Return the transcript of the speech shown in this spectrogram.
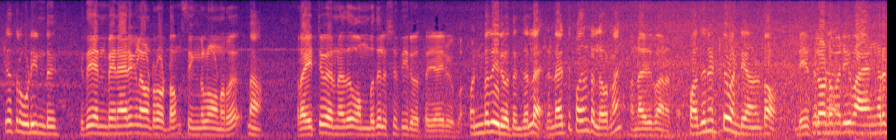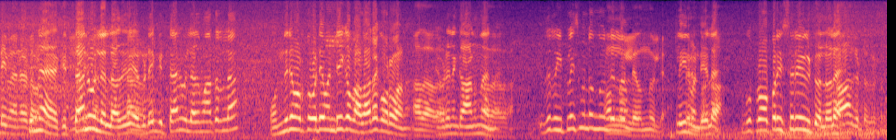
ഇത് എത്ര ഓടിയുണ്ട് ഇത് എൺപതിനായിരം കിലോമീറ്റർ ഓട്ടം സിംഗിൾ ഓണർ ആ. റേറ്റ് വരുന്നത് ഒമ്പത് ലക്ഷത്തി ഇരുപത്തി അയ്യായിരം രൂപ. ഒൻപത് ഇരുപത്തഞ്ച് അല്ലേ? രണ്ടായിരത്തി പതിനെട്ടല്ലേ പറഞ്ഞേ? രണ്ടായിരത്തി പതിനെട്ട്. പതിനെട്ട് വണ്ടിയാണ് കേട്ടോ. ഡീസൽ ഓട്ടോമാറ്റിക് ഭയങ്കര ഡിമാൻഡ് പിന്നെ കിട്ടാനും ഇല്ലല്ലോ അത് എവിടെയും കിട്ടാനും ഇല്ല അത് മാത്രമല്ല ഒന്നിന് പുറത്ത് ഓടിയ വണ്ടിയൊക്കെ വളരെ കുറവാണ്. എവിടെയും കാണുന്നത് ഇത് റീപ്ലേസ്മെന്റ് ഒന്നും ഇല്ലല്ലോ? ഒന്നുമില്ല ക്ലീൻ വണ്ടി അല്ലേ? നമുക്ക് പ്രോപ്പർ ഹിസ്റ്ററി കിട്ടുമല്ലോ അല്ലേ? ആ കിട്ടും കിട്ടും.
